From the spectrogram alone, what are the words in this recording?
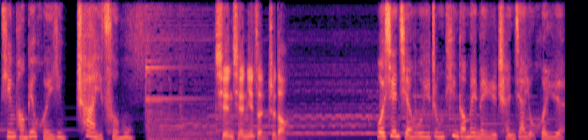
听旁边回应，诧异侧目：“芊芊，你怎知道？我先前无意中听到妹妹与陈家有婚约，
